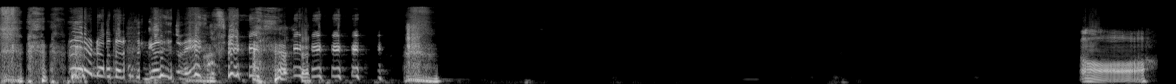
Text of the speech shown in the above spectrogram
I don't know that that's a good enough answer. Aww.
